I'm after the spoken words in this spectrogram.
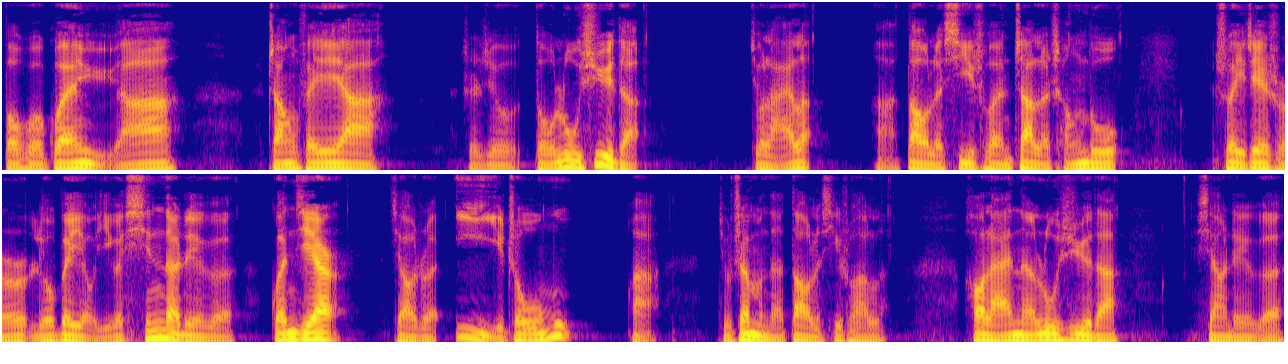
包括关羽啊、张飞呀，这就都陆续的就来了。啊，到了西川，占了成都，所以这时候刘备有一个新的这个官阶叫做益州牧啊，就这么的到了西川了。后来呢，陆续的像这个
